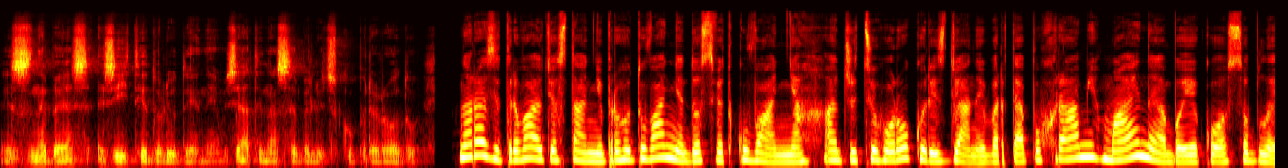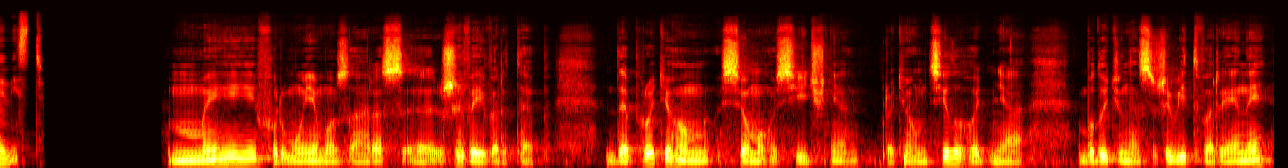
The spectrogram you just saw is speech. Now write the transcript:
з небес зійти до людини, взяти на себе людську природу. Наразі тривають останні приготування до святкування, адже цього року різдвяний вертеп у храмі має неабияку особливість. Ми формуємо зараз е, живий вертеп, де протягом 7 січня, протягом цілого дня будуть у нас живі тварини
